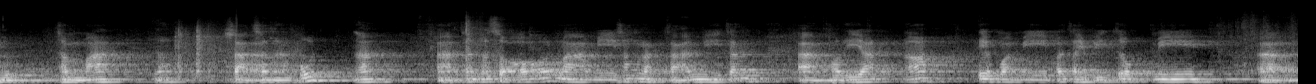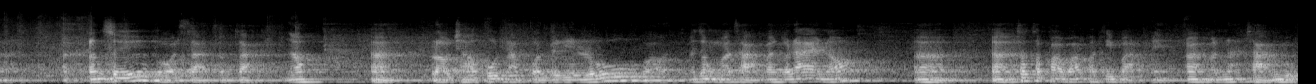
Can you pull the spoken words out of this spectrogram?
อยู่ธรรมะเนาะศาสนาพุทธนะ ท่านก็สอนมามีทั้งหลักฐานมีทั้งอ่าปริยัติเนาะเรียกว่ามีพระไตรปิฎกมีหนังสือประวัติศาสตร์ต่างๆเนาะเราชาวพุทธนะควรไปเรียนรู้ก่อนไม่ต้องมาถามกันก็ได้เนาะอ่าอ่าถ้าสภาวะปฏิบัติเนี่ยมันน่าถามอยู่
